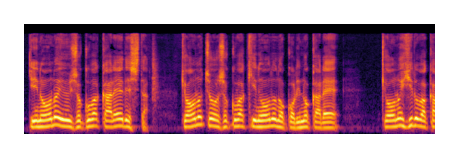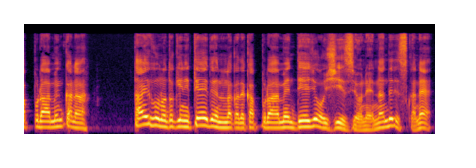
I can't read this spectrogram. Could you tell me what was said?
昨日の夕食はカレーでした。今日の朝食は昨日の残りのカレー。今日の昼はカップラーメンかな。台風の時に停電の中でカップラーメンデージ美味しいですよね。なんでですかね。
